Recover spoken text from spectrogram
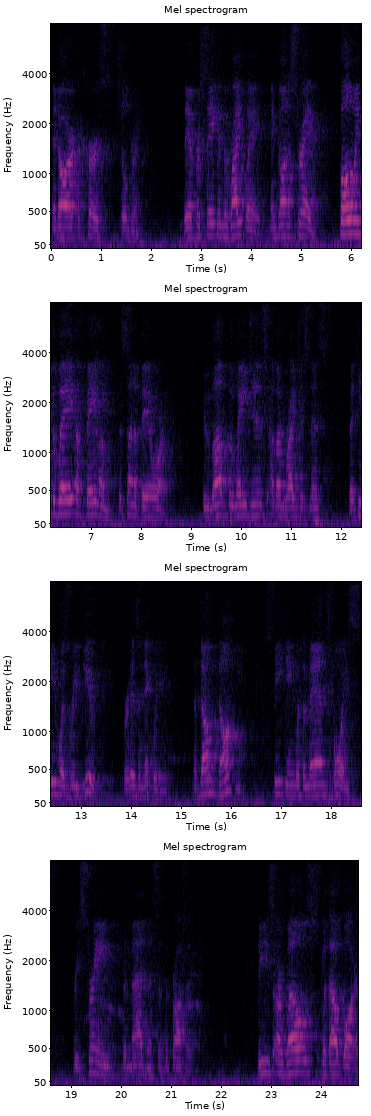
and are accursed children. They have forsaken the right way and gone astray, following the way of Balaam, the son of Beor, who loved the wages of unrighteousness, but he was rebuked for his iniquity. A dumb donkey, speaking with a man's voice, restrained the madness of the prophet. These are wells without water,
